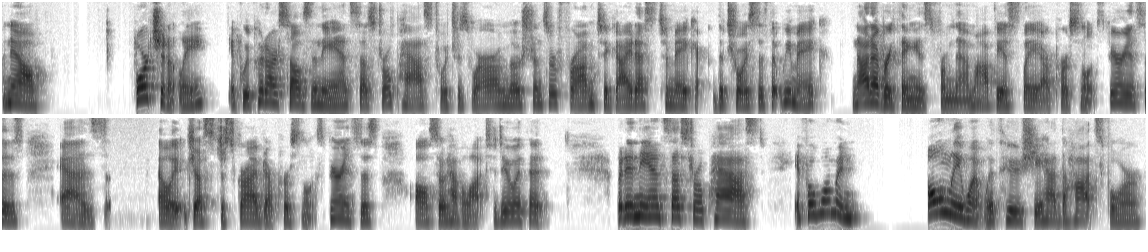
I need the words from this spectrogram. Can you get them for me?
now, fortunately, if we put ourselves in the ancestral past, which is where our emotions are from to guide us to make the choices that we make, not everything is from them. Obviously, our personal experiences, as Elliott just described, our personal experiences also have a lot to do with it. But in the ancestral past, if a woman only went with who she had the hots for,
